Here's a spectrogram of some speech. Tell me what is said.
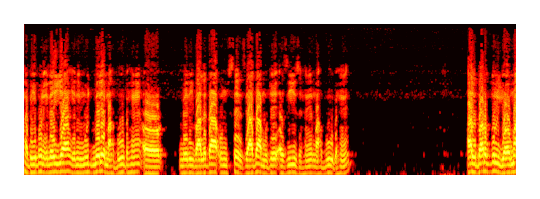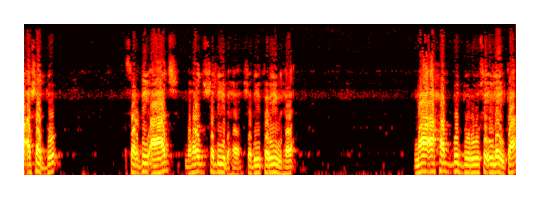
حبیب الیہ یعنی میرے محبوب ہیں اور میری والدہ ان سے زیادہ مجھے عزیز ہیں، محبوب ہیں۔ البرد اليوم اشد، سردی آج بہت شدید ہے، شدید ترین ہے۔ ما احب الدروس الیہ کا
